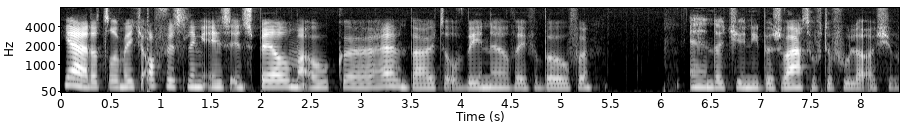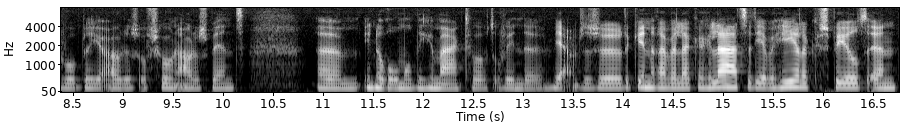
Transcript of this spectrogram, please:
ja, dat er een beetje afwisseling is in spel, maar ook uh, hè, buiten of binnen of even boven. En dat je je niet bezwaard hoeft te voelen als je bijvoorbeeld bij je ouders of schoonouders bent. Um, in de rommel die gemaakt wordt. Of in de. Ja, dus uh, de kinderen hebben lekker gelaten. Die hebben heerlijk gespeeld en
